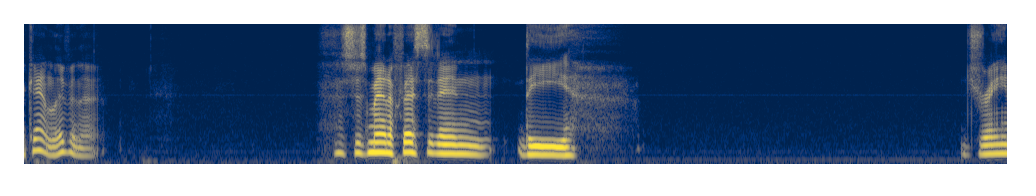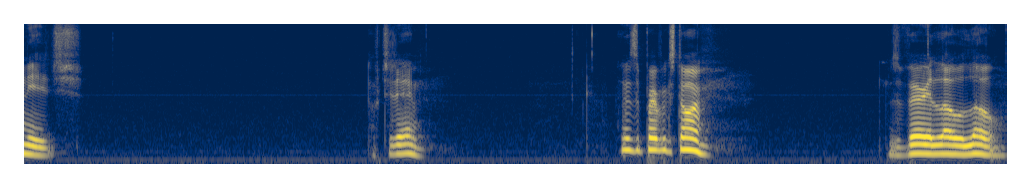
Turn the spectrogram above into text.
I can't live in that. It's just manifested in the drainage of today. It was a perfect storm. It was a very low low.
